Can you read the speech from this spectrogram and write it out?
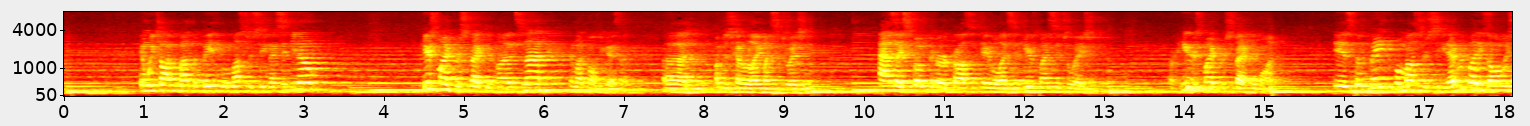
And we talk about the faith of a mustard seed, and I said, you know, here's my perspective, hon. It's not, and my phone, you guys Uh, I'm just kind of relaying my situation. As I spoke to her across the table, I said, here's my situation. Or here's my perspective on it. Is the faith of mustard seed, everybody's always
